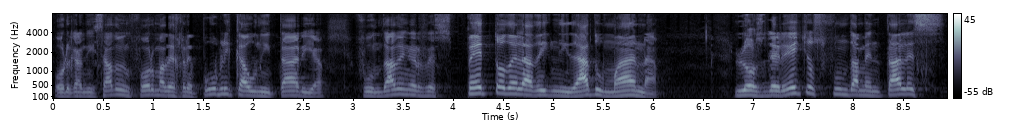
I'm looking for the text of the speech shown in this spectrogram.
organizado en forma de república unitaria, fundada en el respeto de la dignidad humana, los derechos fundamentales,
